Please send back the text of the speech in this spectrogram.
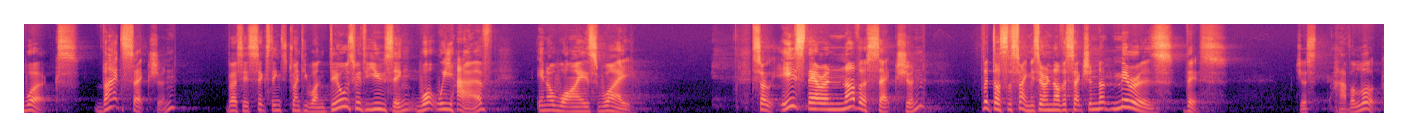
works. That section, verses 16 to 21, deals with using what we have in a wise way. So, is there another section that does the same? Is there another section that mirrors this? Just have a look.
